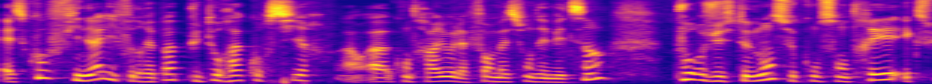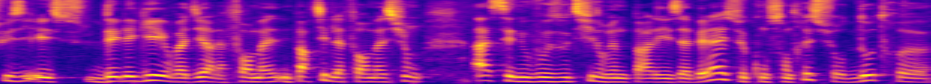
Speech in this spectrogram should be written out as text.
Est-ce qu'au final, il ne faudrait pas plutôt raccourcir, à, contrario, la formation des médecins pour justement se concentrer et déléguer, on va dire, la une partie de la formation à ces nouveaux outils dont vient de parler Isabella et se concentrer sur d'autres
